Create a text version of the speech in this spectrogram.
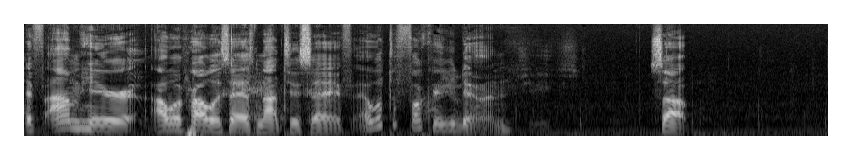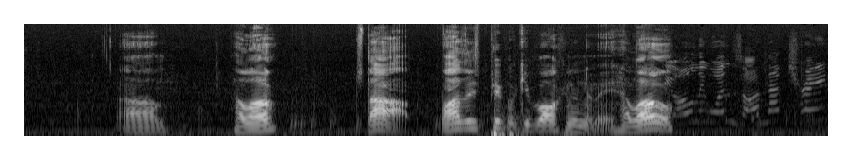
if I'm here, I would probably say it's not too safe. Hey, what the fuck are you doing? Sup? Um, hello? Stop. Why do these people keep walking into me? Hello? The only ones on that train?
